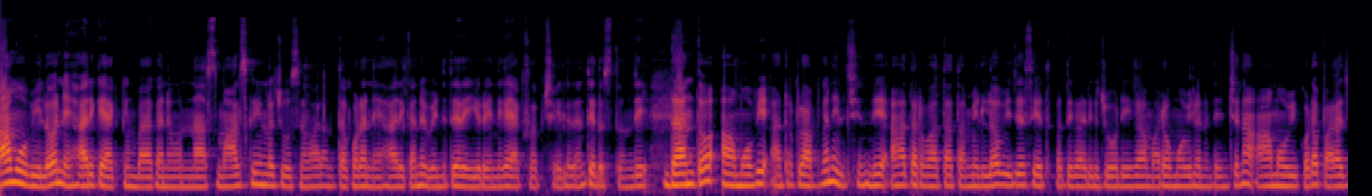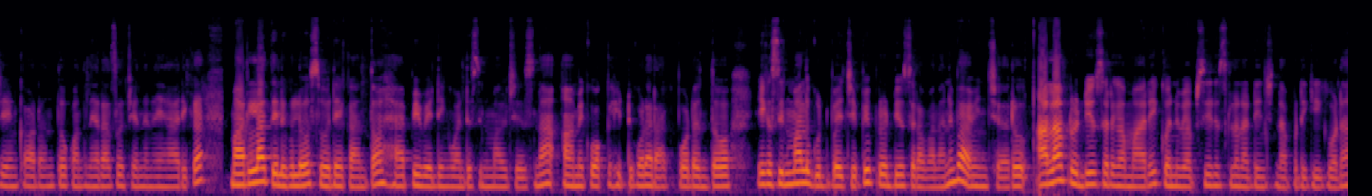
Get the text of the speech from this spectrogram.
ఆ మూవీలో నిహారిక యాక్టింగ్ బాగానే ఉన్న స్మాల్ స్క్రీన్లో చూసిన వారంతా కూడా నిహారికను వెన్నితెర హీరోయిన్గా యాక్సెప్ట్ చేయలేదని తెలుస్తుంది. దాంతో ఆ మూవీ అటర్ ఫ్లాప్గా నిలిచింది. ఆ తర్వాత తమిళ్ళో విజయ్ సేతుపతి గారికి జోడీగా మరో మూవీలో నటించిన ఆ మూవీ కూడా పరాజయం కావడంతో కొంత నిరాశ చెందిన నిహారిక మరలా తెలుగులో సూర్యకాంతం హ్యాపీ వెడ్డింగ్ వంటి సినిమాలు చేసిన ఆమెకు ఒక హిట్ కూడా రాకపోవడంతో ఇక సినిమాలు గుడ్ బై చెప్పి ప్రొడ్యూసర్ అవ్వాలని భావించారు. అలా ప్రొడ్యూసర్గా మారి కొన్ని వెబ్ సిరీస్లో నటించినప్పటికీ కూడా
